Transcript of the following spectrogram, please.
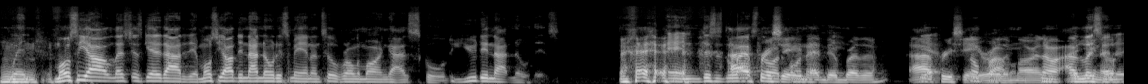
Mm-hmm. When most of y'all, let's just get it out of there. Most of y'all did not know this man until Roland Martin got schooled. You did not know this. And this is the last thought appreciate on that, that dear brother. I Yeah, appreciate no Roland problem. No, I But, you listen. know,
